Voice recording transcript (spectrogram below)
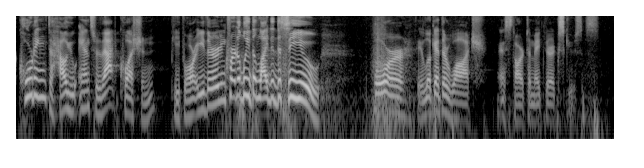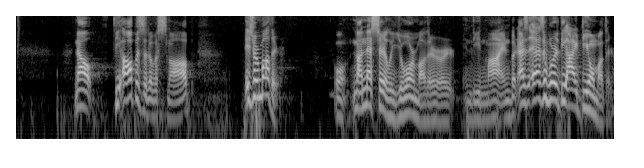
According to how you answer that question, people are either incredibly delighted to see you, or they look at their watch and start to make their excuses. Now, the opposite of a snob is your mother. Well, not necessarily your mother, or indeed mine, but as, as it were, the ideal mother,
